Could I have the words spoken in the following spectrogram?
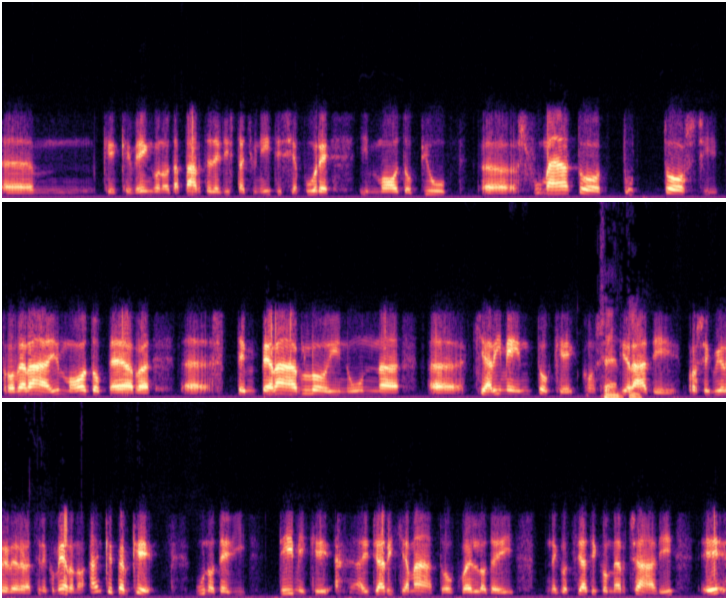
ehm, che, che, vengono da parte degli Stati Uniti sia pure in modo più eh, sfumato, tutto si troverà il modo per eh, stemperarlo in un eh, chiarimento che consentirà certo. di proseguire le relazioni come erano, anche perché uno degli temi che hai già richiamato, quello dei negoziati commerciali, è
